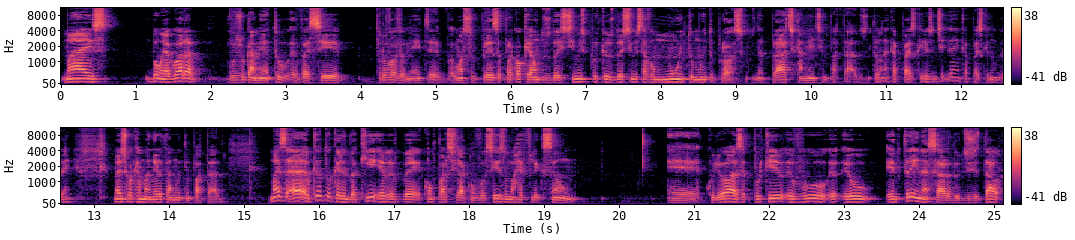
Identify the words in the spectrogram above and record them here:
Mas, bom, e agora o julgamento vai ser provavelmente é, uma surpresa para qualquer um dos dois times, porque os dois times estavam muito, muito próximos, né? praticamente empatados. Então é capaz que a gente ganhe, capaz que não ganhe, mas de qualquer maneira está muito empatado. Mas é, o que eu estou querendo aqui é, é, compartilhar com vocês uma reflexão é, curiosa, porque eu, vou, eu, eu entrei nessa área do digital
